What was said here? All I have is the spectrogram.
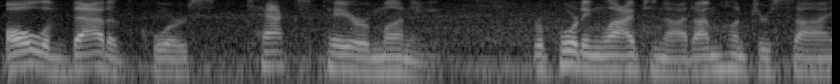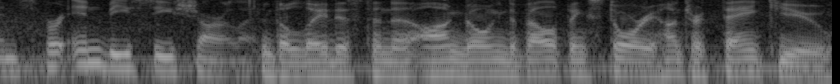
All of that, of course, taxpayer money. Reporting live tonight, I'm Hunter Saenz for NBC Charlotte. The latest in an ongoing developing story. Hunter, thank you.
